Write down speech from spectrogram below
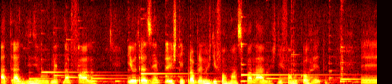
atraso de desenvolvimento da fala e outro exemplo, eles têm problemas de formar as palavras de forma correta, é,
